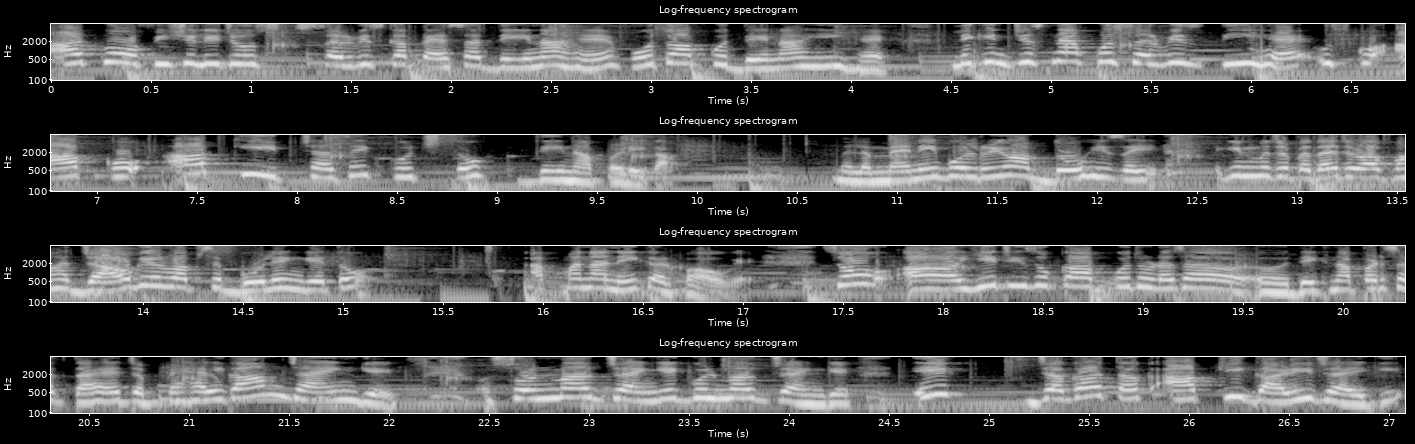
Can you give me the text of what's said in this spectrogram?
आपको ऑफिशियली जो सर्विस का पैसा देना है, वो तो आपको देना ही है। लेकिन जिसने आपको सर्विस दी है, उसको आपको, आपकी इच्छा से कुछ तो देना पड़ेगा। मतलब मैं नहीं बोल रही हूँ आप दो ही सही। लेकिन मुझे पता है जब आप वहाँ जाओगे और वो आपसे बोलेंगे तो आप मना नहीं कर पाओगे। सो so, ये चीज़ों का आपको थोड़ा सा देखना पड़ सकता है। जब पहलगाम जाएँगे सोनमर्ग जाएँगे गुलमर्ग जाएँगे एक जगह तक आपकी गाड़ी जाएगी।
